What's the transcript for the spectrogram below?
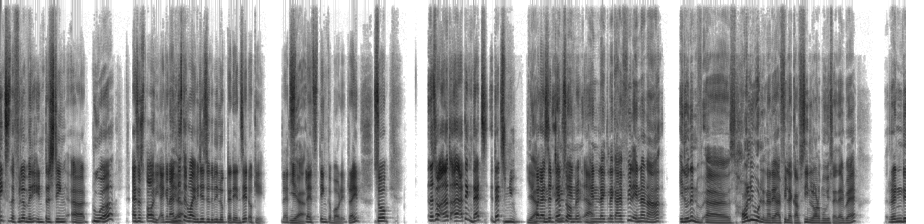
makes the film very interesting uh, to a as a story. I can understand why Vijay Sethupathi looked at it and said, "Okay, let's Yeah. let's think about it." Right. So that's what I- I think that's that's new. Yeah. But as a And- terms and- of and- it, ah, and like like I feel என்னன்னா இது வந்து ஹாலிவுட்ல நிறைய I feel like I've seen lot of movies like that where ரெண்டு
